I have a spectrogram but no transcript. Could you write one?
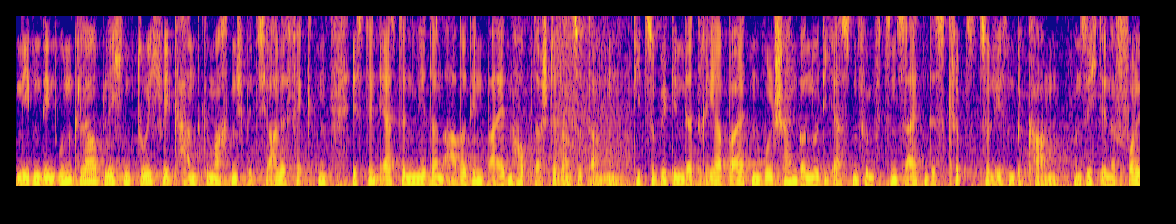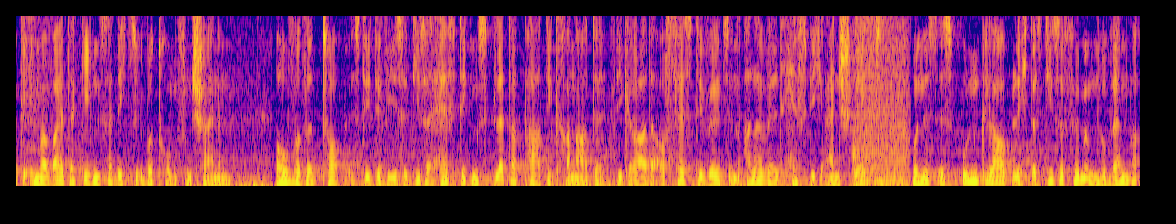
Neben den unglaublichen, durchweg handgemachten Spezialeffekten ist in erster Linie dann aber den beiden Hauptdarstellern zu danken, die zu Beginn der Dreharbeiten wohl scheinbar nur die ersten 15 Seiten des Skripts zu lesen bekamen und sich in der Folge immer weiter gegenseitig zu übertrumpfen scheinen. Over the Top ist die Devise dieser heftigen Splatter-Party-Granate, die gerade auf Festivals in aller Welt heftig einschlägt. Und es ist unglaublich, dass dieser Film im November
